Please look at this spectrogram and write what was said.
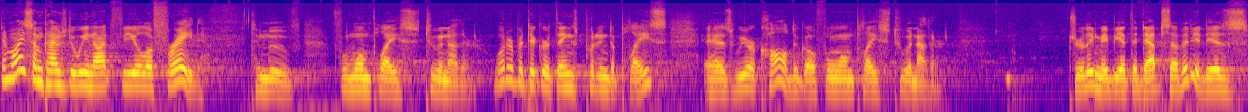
and why sometimes do we not feel afraid to move from one place to another? What are particular things put into place as we are called to go from one place to another? Truly, maybe at the depths of it, it is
